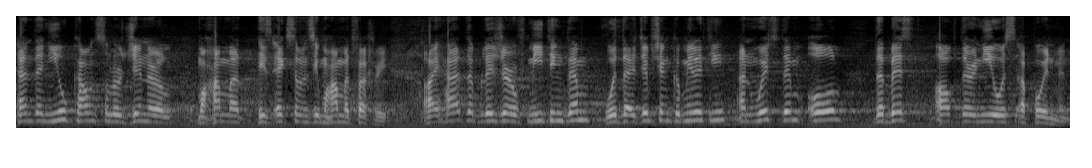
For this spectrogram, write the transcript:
and the new Councillor General Muhammad, His Excellency Muhammad Fakhri. I had the pleasure of meeting them with the Egyptian community and wish them all the best of their newest appointment.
